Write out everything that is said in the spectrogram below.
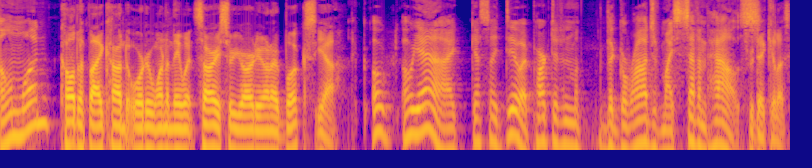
own one?" called up Icon to order one, and they went, "Sorry, sir, you're already on our books." Yeah, Oh, oh yeah, I guess I do. I parked it in the garage of my seventh house. ridiculous.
